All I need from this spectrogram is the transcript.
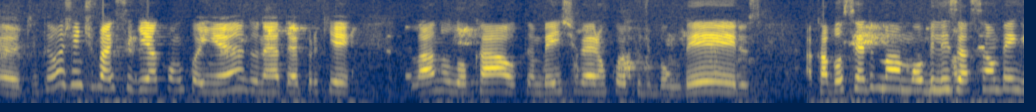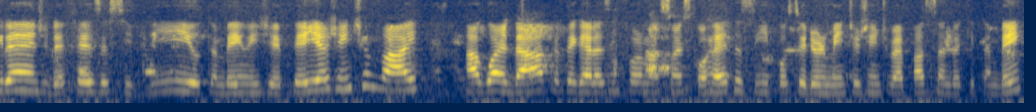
Certo. Então a gente vai seguir acompanhando, né? Até porque lá no local também estiveram corpo de bombeiros. Acabou sendo uma mobilização bem grande, Defesa Civil, também o IGP, e a gente vai aguardar para pegar as informações corretas e posteriormente a gente vai passando aqui também.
